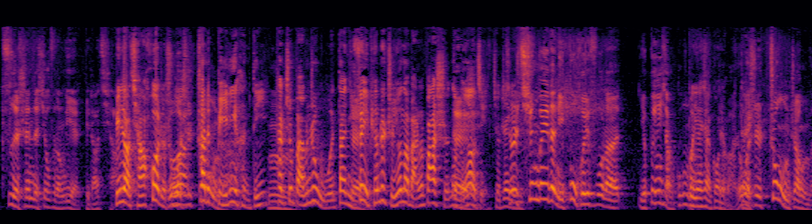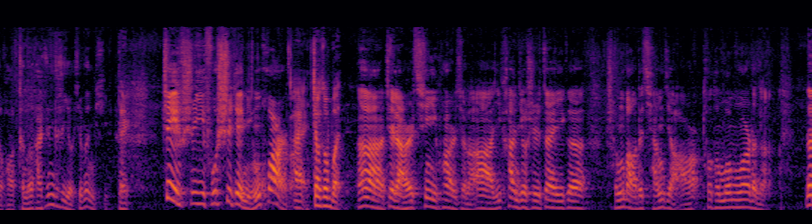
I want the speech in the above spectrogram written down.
自身的修复能力也比较强。比较强，或者是说它的比例很低，嗯它只有百分之五，但你肺平时只用到百分之八十，那不要紧，就这个就是。轻微的，你不恢复了也不影响功能，不影响功能对吧？如果是重症的话，可能还真的是有些问题。对，这是一幅世界名画吧？哎，叫做吻。啊，这俩人亲一块儿去了啊！一看就是在一个城堡的墙角偷偷摸摸的呢。那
